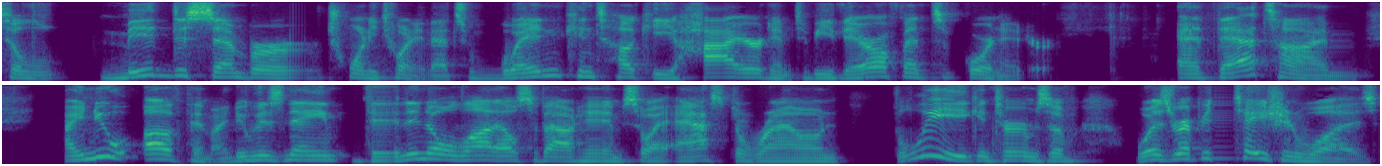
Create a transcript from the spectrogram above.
to mid December 2020. That's when Kentucky hired him to be their offensive coordinator. At that time, I knew of him. I knew his name, didn't know a lot else about him. So I asked around the league in terms of what his reputation was,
